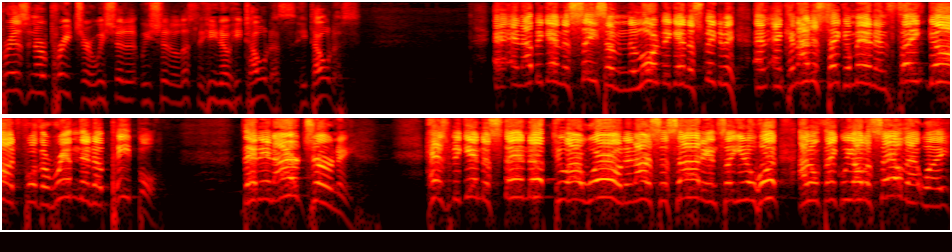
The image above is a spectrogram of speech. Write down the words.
prisoner preacher, we should have we should have listened. You know, he told us. He told us. And, I began to see something. The Lord began to speak to me. And, and can I just take a minute and thank God for the remnant of people that in our journey, has begun to stand up to our world and our society and say, you know what? I don't think we ought to sail that way.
